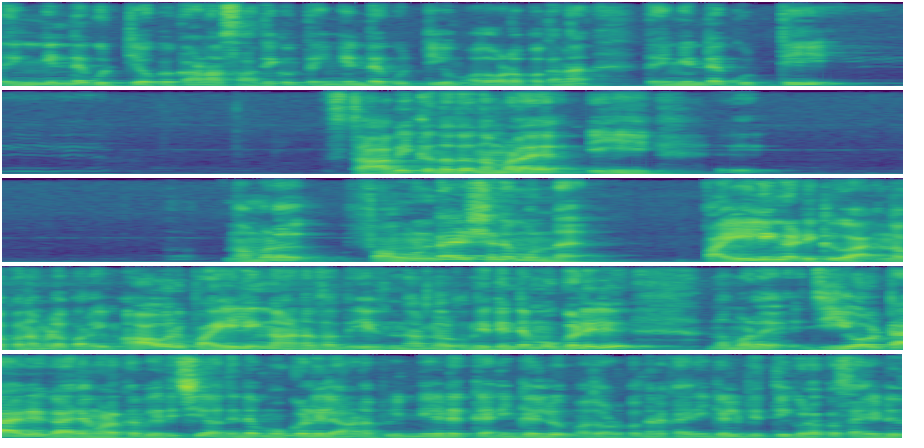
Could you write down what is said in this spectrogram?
തെങ്ങിന്റെ കുറ്റിയൊക്കെ കാണാൻ സാധിക്കും. തെങ്ങിന്റെ കുറ്റിയും അതോടൊപ്പം തന്നെ തെങ്ങിന്റെ കുറ്റി സ്ഥാപിക്കുന്നത് നമ്മളെ ഈ നമ്മൾ ഫൗണ്ടേഷന് മുന്നേ പൈലിംഗ് അടിക്കുക എന്നൊക്കെ നമ്മൾ പറയും. ആ ഒരു പൈലിംഗ് ആണ് നടന്നുകൊടുക്കുന്നത് ഇതിന്റെ മുകളിൽ നമ്മൾ ജിയോ ടാഗ് കാര്യങ്ങളൊക്കെ വിരിച്ച് അതിന്റെ മുകളിലാണ് പിന്നീട് കരിങ്കല്ലും അതോടൊപ്പം തന്നെ കരിങ്കൽ ഭിത്തികളൊക്കെ സൈഡിൽ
